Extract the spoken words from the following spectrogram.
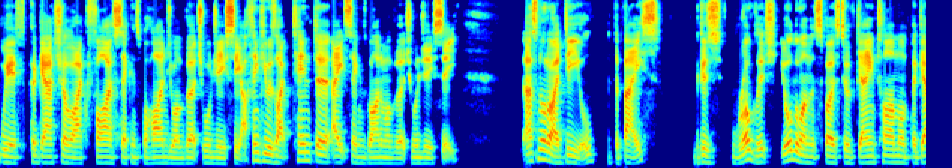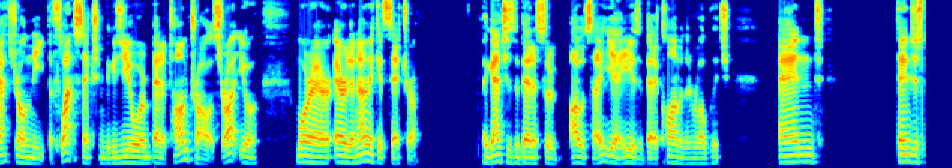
with Pogacar like five seconds behind you on virtual GC. I think he was like 10 to 8 seconds behind him on virtual GC. That's not ideal at the base, because Roglic, you're the one that's supposed to have gained time on Pogacar on the, the flat section because you're a better time trialist, right? You're more aer- aerodynamic, etc. Pogacar's the better sort of, I would say, yeah, he is a better climber than Roglic. And then just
